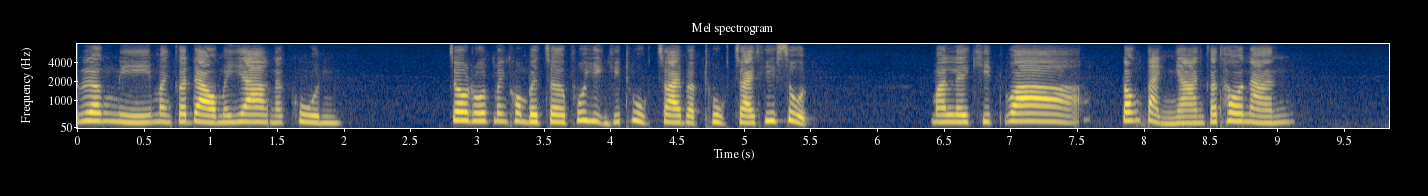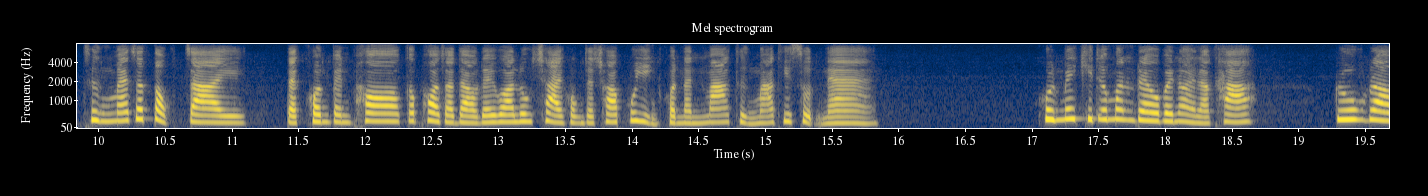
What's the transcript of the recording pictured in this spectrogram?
เรื่องนี้มันก็เดาไม่ยากนะคุณ เจ้ารุธมันคงไปเจอผู้หญิงที่ถูกใจแบบถูกใจที่สุด มันเลยคิดว่าต้องแต่งงานก็เท่านั้น ถึงแม้จะตกใจ แต่คนเป็นพ่อก็พอจะเดาได้ว่าลูกชายคงจะชอบผู้หญิงคนนั้นมากถึงมากที่สุดแน่ คุณไม่คิดว่ามันเร็วไปหน่อยหรอคะ ลูกเรา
